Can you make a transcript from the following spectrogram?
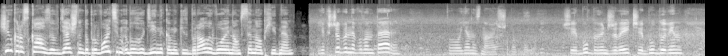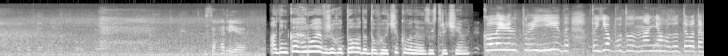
Жінка розказує, вдячна добровольцям і благодійникам, які збирали воїнам все необхідне. Якщо б не волонтери, то я не знаю, що би було. Чи був би він живий, чи був би він взагалі А донька героя вже готова до довгоочікуваної зустрічі. Коли він приїде, то я буду на нього до тебе так.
